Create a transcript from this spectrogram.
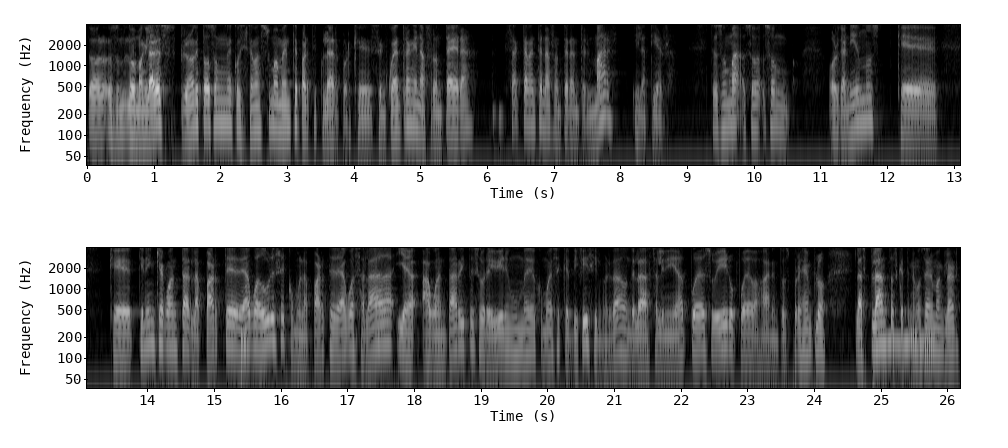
Los, los, manglares, primero que todo, son un ecosistema sumamente particular porque se encuentran en la frontera exactamente en la frontera entre el mar y la tierra. Entonces son, son, organismos que, que tienen que aguantar la parte de agua dulce como la parte de agua salada y aguantar y pues, sobrevivir en un medio como ese que es difícil, ¿verdad? Donde la salinidad puede subir o puede bajar. Entonces, por ejemplo, las plantas que tenemos en el manglar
